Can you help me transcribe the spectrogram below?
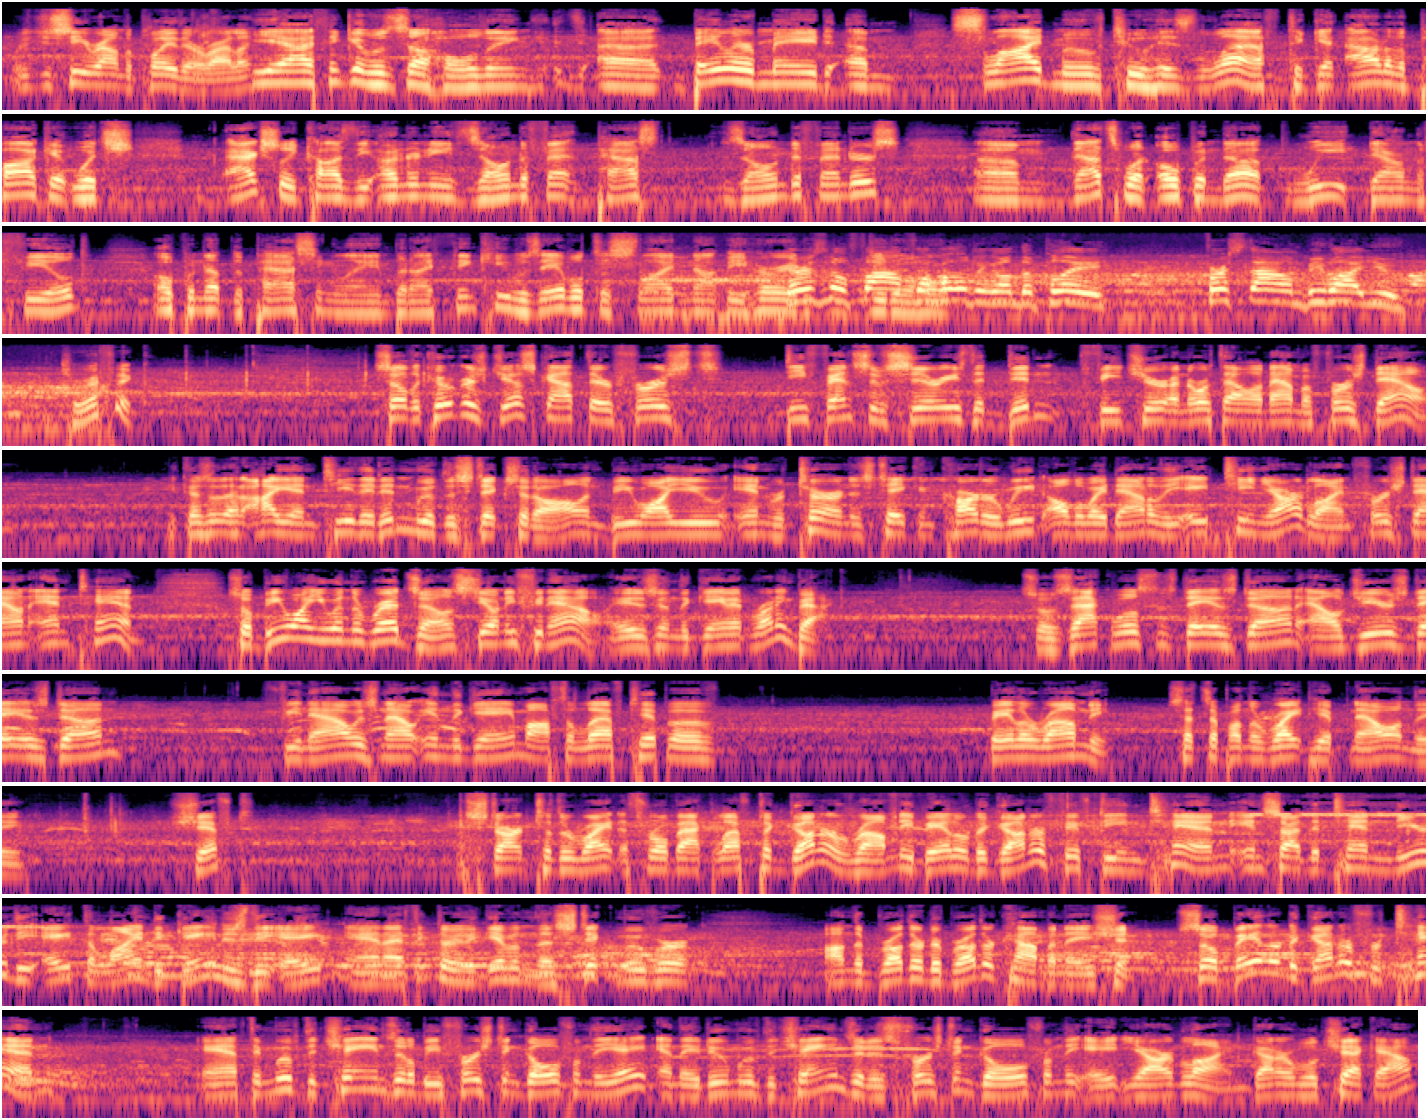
What did you see around the play there, Riley? Yeah, I think it was a holding. Uh, Baylor made a slide move to his left to get out of the pocket, which actually caused the underneath zone defense past zone defenders. Um, that's what opened up Wheat down the field, opened up the passing lane. But I think he was able to slide, not be hurried. There is no foul for holding on the play. First down, BYU. Terrific. So the Cougars just got their first defensive series that didn't feature a North Alabama first down. Because of that INT, they didn't move the sticks at all, and BYU in return has taken Carter Wheat all the way down to the 18 yard line, first down and 10. So BYU in the red zone. Sione Finau is in the game at running back. So Zach Wilson's day is done. Allgeier's day is done. Finau is now in the game off the left hip of Baylor Romney. Sets up on the right hip now on the shift. Start to the right, a throwback left to Gunner. Romney, Baylor to Gunner, 15 10. Inside the 10, near the 8. The line to gain is the 8. And I think they're going to give him the stick mover on the brother to brother combination. So Baylor to Gunner for 10. And if they move the chains, it'll be first and goal from the 8. And they do move the chains, it is first and goal from the 8 yard line. Gunner will check out.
